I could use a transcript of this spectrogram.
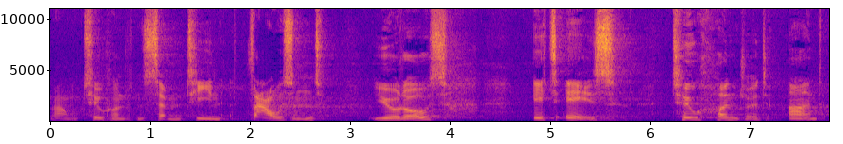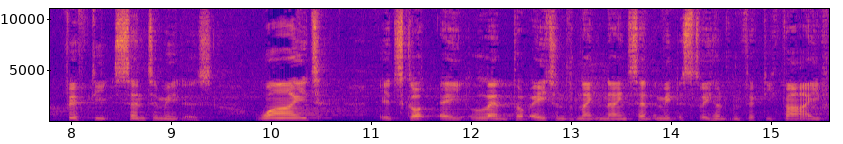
around 217,000 euros. It is 250 centimeters wide it's got a length of 899 centimeters, 355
